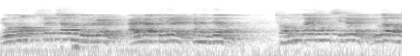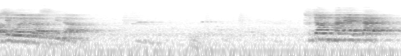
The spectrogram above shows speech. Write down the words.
묘목 수천 그루를 알바끼들 하는 등 전문가의 솜씨를 유감 없이 보여주었습니다. 투전판의 따,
